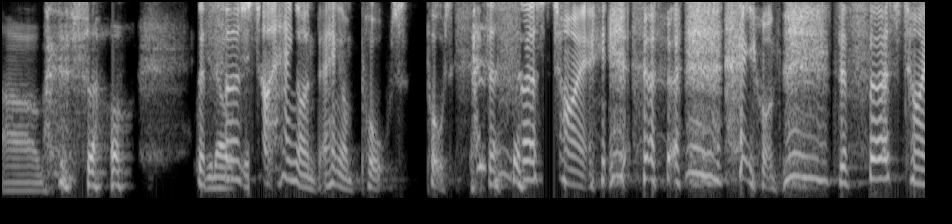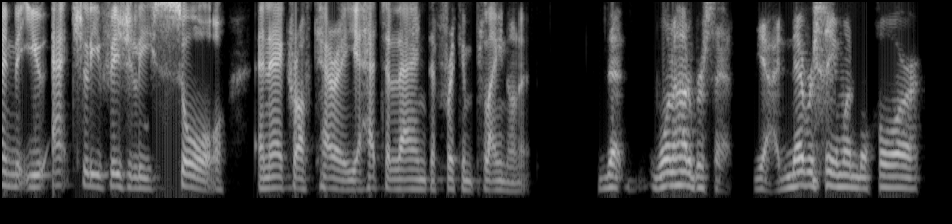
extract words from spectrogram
Um, so the you know, first time, hang on, hang on, pause, pause. The first time, hang on, the first time that you actually visually saw an aircraft carrier, you had to land the freaking plane on it. That 100%. Yeah, I'd never seen one before.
